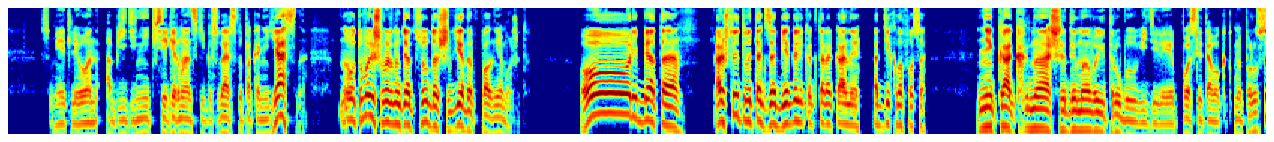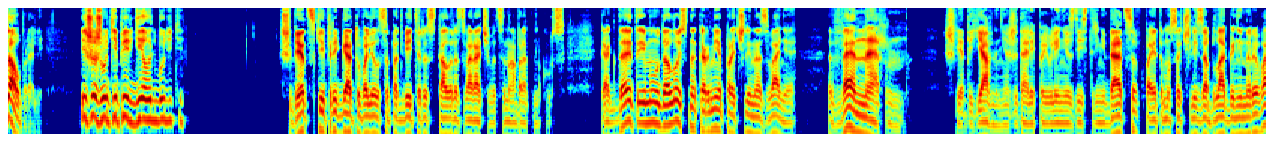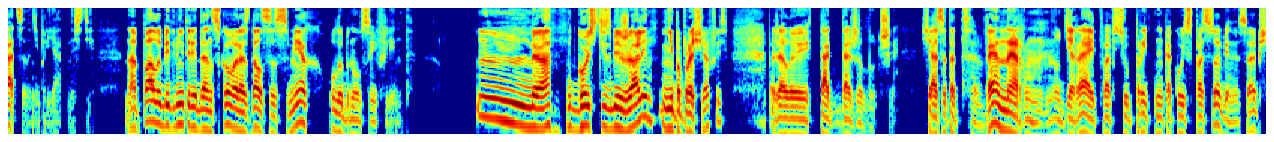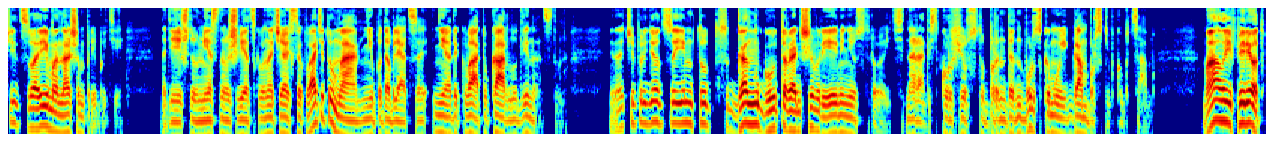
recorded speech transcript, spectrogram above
Смеет ли он объединить все германские государства, пока не ясно, но вот вышвырнуть отсюда шведов вполне может. О, ребята, а что это вы так забегали, как тараканы от дихлофоса? Не как наши дымовые трубы увидели после того, как мы паруса убрали. И что же вы теперь делать будете? Шведский фрегат увалился под ветер и стал разворачиваться на обратный курс. Когда это ему удалось, на корме прочли название «Венерн». Шведы явно не ожидали появления здесь тринидадцев, поэтому сочли за благо не нарываться на неприятности. На палубе Дмитрия Донского раздался смех, улыбнулся и Флинт. «М «Да, гости сбежали, не попрощавшись. Пожалуй, так даже лучше. Сейчас этот Венерн удирает во всю прыть, на какой способен, и сообщит своим о нашем прибытии. Надеюсь, что у местного шведского начальства хватит ума не уподобляться неадеквату Карлу XII. Иначе придется им тут гангут раньше времени устроить, на радость курфюрсту Бранденбургскому и гамбургским купцам. Малый вперед!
